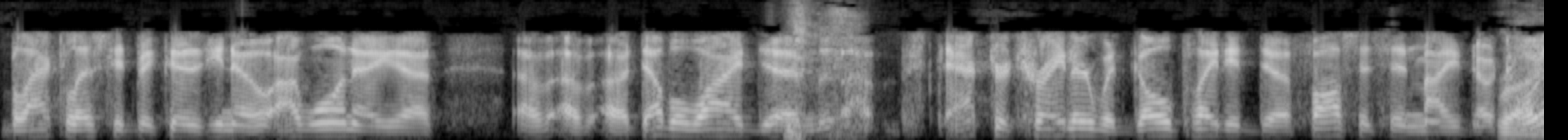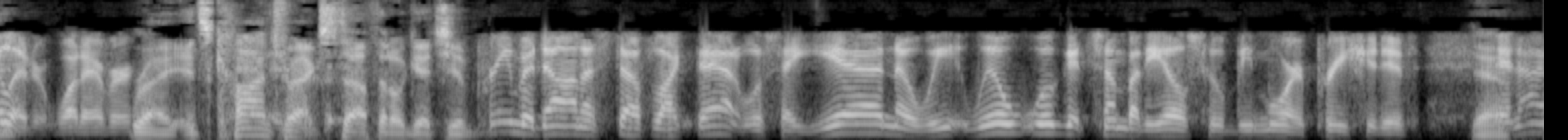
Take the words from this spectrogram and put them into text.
blacklisted because you know I want a. Uh, a, a, a double wide uh, actor trailer with gold plated uh, faucets in my uh, right. toilet or whatever. Right, it's contract stuff that'll get you. Prima donna stuff like that. We'll say, yeah, no, we we'll we'll get somebody else who'll be more appreciative. Yeah. And I,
